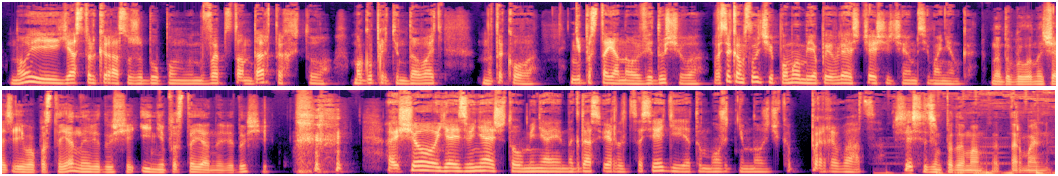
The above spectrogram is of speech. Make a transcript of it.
Но и я столько раз уже был, по-моему, в веб-стандартах, что могу претендовать на такого непостоянного ведущего. Во всяком случае, по-моему, я появляюсь чаще, чем Симоненко. Надо было начать и его постоянный ведущий, и непостоянный ведущий. А еще я извиняюсь, что у меня иногда сверлят соседи, и это может немножечко прорываться. Все сидим по домам, это нормально.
